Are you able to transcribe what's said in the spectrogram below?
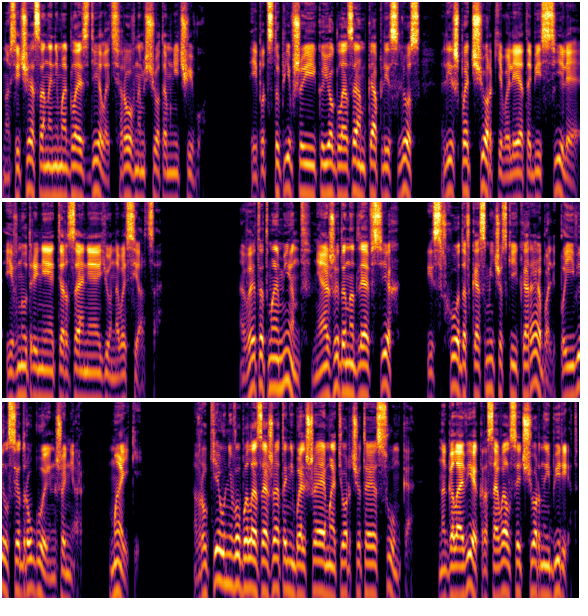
Но сейчас она не могла сделать ровным счетом ничего. И подступившие к ее глазам капли слез лишь подчеркивали это бессилие и внутреннее терзание юного сердца. В этот момент, неожиданно для всех, из входа в космический корабль появился другой инженер — Майки. В руке у него была зажата небольшая матерчатая сумка, на голове красовался черный берет,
